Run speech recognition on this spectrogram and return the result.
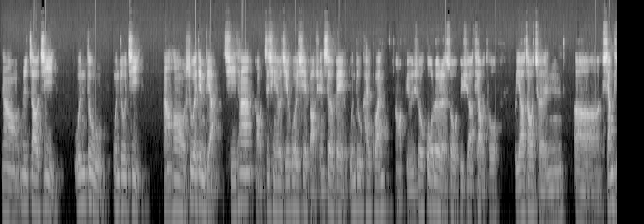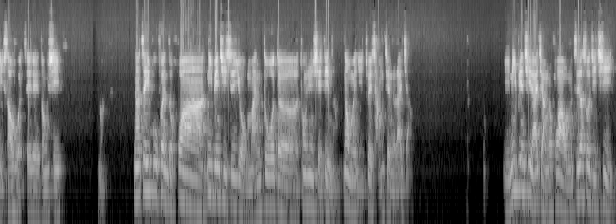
然后日照计、温度温度计，然后数位电表，其他哦之前有接过一些保全设备，温度开关哦，比如说过热的时候必须要跳脱，不要造成呃箱体烧毁这一类东西。那这一部分的话，那边其实有蛮多的通讯协定那我们以最常见的来讲，以逆变器来讲的话，我们资料收集器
